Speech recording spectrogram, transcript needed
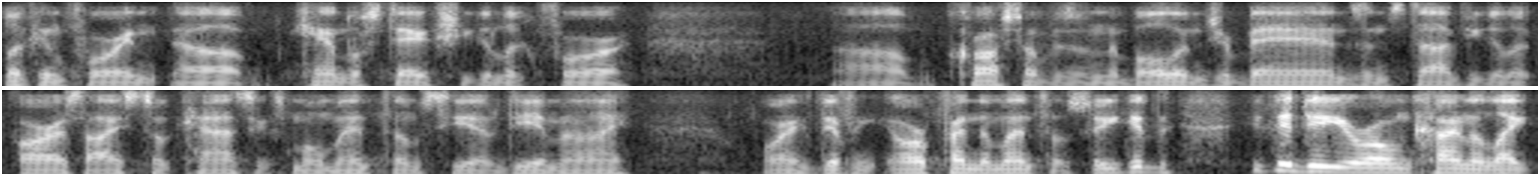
looking for uh, candlesticks. You could look for uh, crossovers on the Bollinger Bands and stuff. You could look RSI stochastics momentum CFDMI or different or fundamentals. So you could you could do your own kind of like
